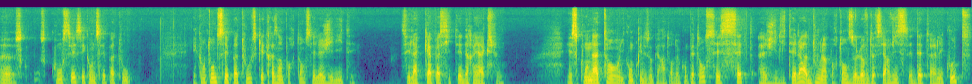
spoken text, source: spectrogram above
euh, ce qu'on sait, c'est qu'on ne sait pas tout. Et quand on ne sait pas tout, ce qui est très important, c'est l'agilité. C'est la capacité de réaction. Et ce qu'on attend, y compris des opérateurs de compétences, c'est cette agilité-là, d'où l'importance de l'offre de service, d'être à l'écoute,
